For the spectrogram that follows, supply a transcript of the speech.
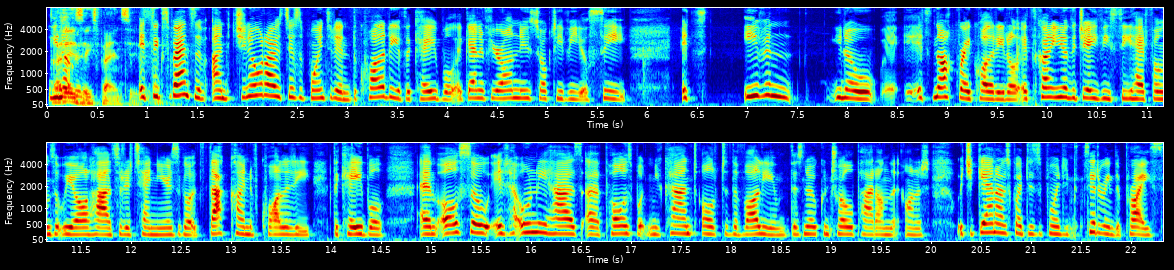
You That is know- expensive. it's expensive. And do you know what I was disappointed in? The quality of the cable. Again, if you're on Newstalk TV, you'll see it's even. You know, it's not great quality at all. It's kind of you know the JVC headphones that we all had sort of ten years ago. It's that kind of quality. The cable. Um. Also, it only has a pause button. You can't alter the volume. There's no control pad on the on it. Which again, I was quite disappointed considering the price.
